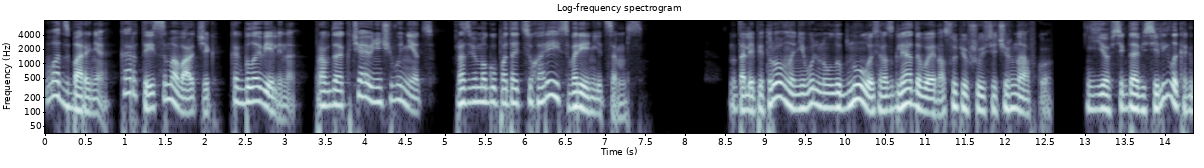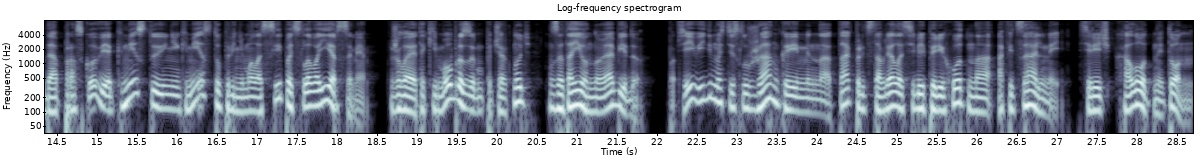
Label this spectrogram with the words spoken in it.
Вот, барыня, карты и самоварчик, как было велено. Правда, к чаю ничего нет. Разве могу подать сухарей с вареньицем? Наталья Петровна невольно улыбнулась, разглядывая насупившуюся чернавку. Ее всегда веселило, когда Просковья к месту и не к месту принималась сыпать словоерсами, желая таким образом подчеркнуть затаенную обиду. По всей видимости, служанка именно так представляла себе переход на официальный, сиречь холодный тон.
